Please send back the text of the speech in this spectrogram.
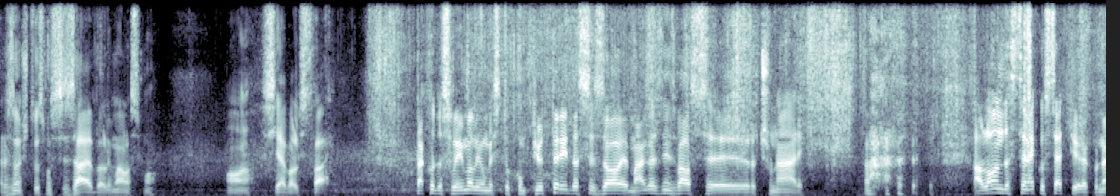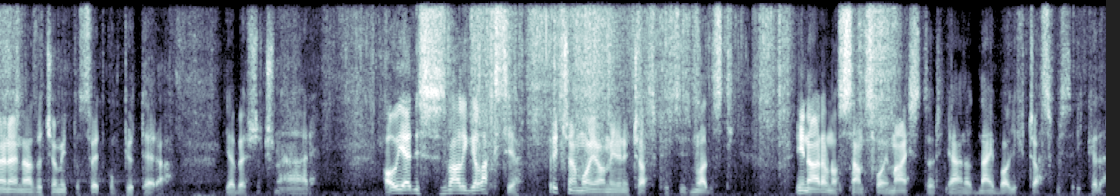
Razumiješ, tu smo se zajebali, malo smo ono, sjebali stvari. Tako da smo imali umjesto kompjuteri da se zove magazin, zvao se računari. Ali onda se neko setio i rekao, ne, ne, nazvat ćemo mi to svet kompjutera. Jebeš računare. A ovi jedni su se zvali Galaksija. Pričam moj omiljeni časopis iz mladosti. I naravno sam svoj majstor, jedan od najboljih časopisa ikada.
